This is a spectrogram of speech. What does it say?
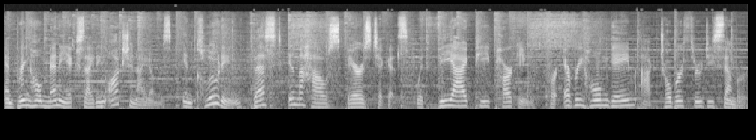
and bring home many exciting auction items, including Best in the House Bears tickets with VIP parking for every home game October through December.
